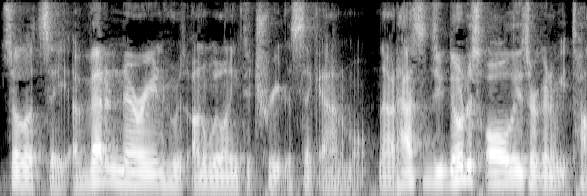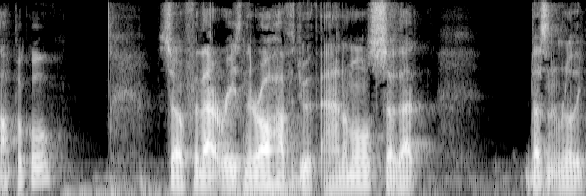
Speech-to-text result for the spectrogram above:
So let's see, a veterinarian who is unwilling to treat a sick animal. Now it has to do, notice all these are going to be topical. So for that reason, they all have to do with animals, so that doesn't really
